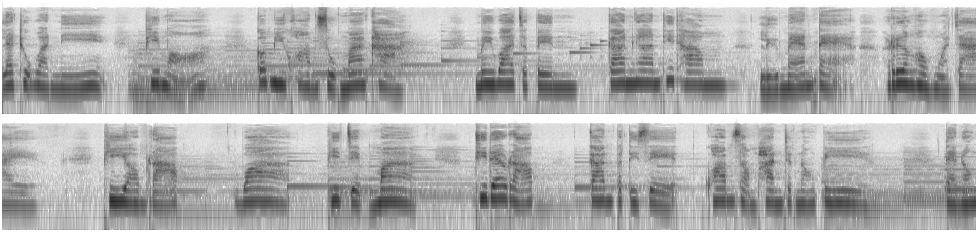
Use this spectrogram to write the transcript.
และทุกวันนี้พี่หมอก็มีความสุขมากค่ะ ไม่ว่าจะเป็นการงานที่ทำหรือแม้แต่เรื่องของหัวใจ พี่ยอมรับว่า พี่เจ็บมาก ที่ได้รับการปฏิเสธ ความสัมพันธ์จากน้องปี แต่น้อง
